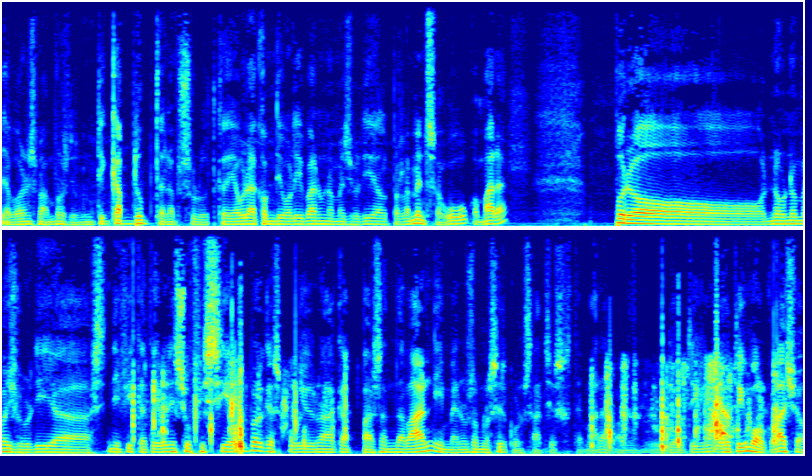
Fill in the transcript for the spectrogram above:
Llavors, vamos, no tinc cap dubte en absolut que hi haurà, com diu l'Ivan, una majoria al Parlament, segur, com ara, però no una majoria significativa ni suficient perquè es pugui donar cap pas endavant i menys amb les circumstàncies que estem ara. Jo ho tinc, jo ho tinc molt clar, això.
